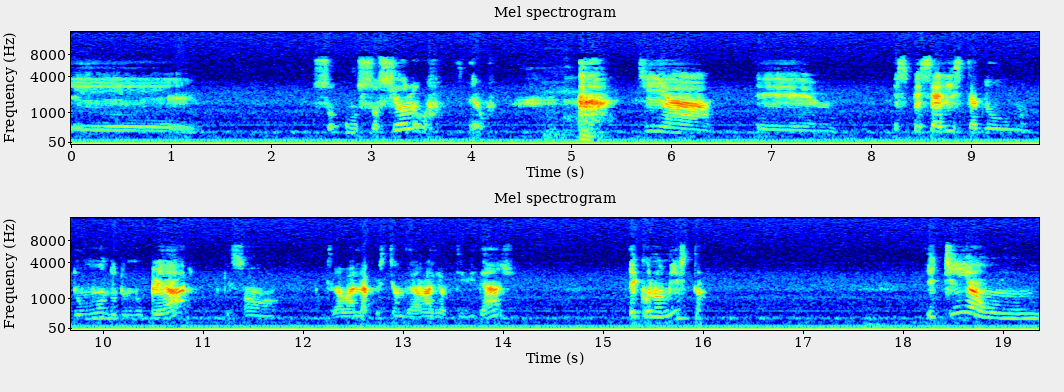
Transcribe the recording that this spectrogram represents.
eh, um sociólogo, eu, tinha eh, especialista do, do mundo do nuclear, que são que na questão da radioatividade, economista, e tinha um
